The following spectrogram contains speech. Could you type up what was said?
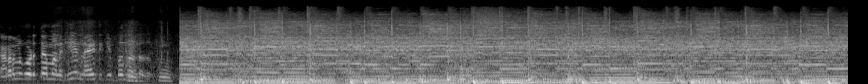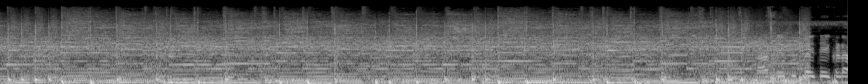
కర్రలు కొడితే మనకి నైట్కి ఇబ్బంది ఉండదు. అయితే ఇక్కడ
